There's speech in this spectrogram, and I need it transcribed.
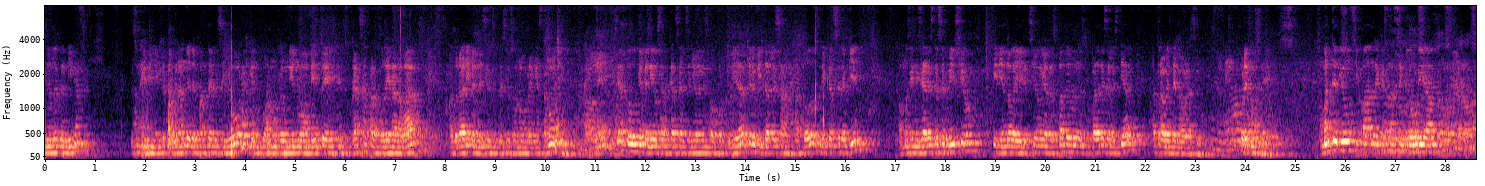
Señor les bendiga. Es un privilegio tan grande de parte del Señor que nos podamos reunir nuevamente en su casa para poder alabar, adorar y bendecir su precioso nombre en esta noche. Sean todos bienvenidos a la casa del Señor en esta oportunidad. Quiero invitarles a, a todos a ubicarse de pie. Vamos a iniciar este servicio pidiendo la dirección y el respaldo de nuestro Padre Celestial a través de la oración. Oremos a Dios. Amante Dios y Padre que estás en gloria,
